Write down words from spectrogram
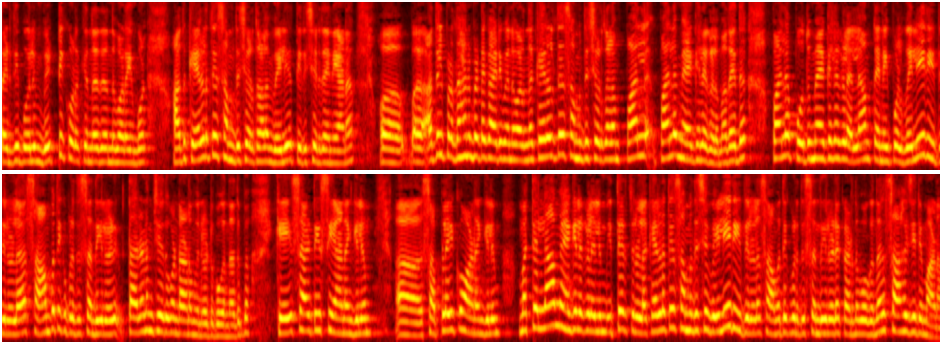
പരിധി പോലും വെട്ടിക്കുറയ്ക്കുന്നത് എന്ന് പറയുമ്പോൾ അത് കേരളത്തെ സംബന്ധിച്ചിടത്തോളം വലിയ തിരിച്ചടി തന്നെയാണ്. അതിൽ അതിൽ പ്രധാനപ്പെട്ട കാര്യം എന്ന് പറയുന്നത് കേരളത്തെ സംബന്ധിച്ചിടത്തോളം പല പല മേഖലകളും അതായത് പല പൊതുമേഖലകളെല്ലാം തന്നെ ഇപ്പോൾ വലിയ രീതിയിലുള്ള സാമ്പത്തിക പ്രതിസന്ധിയിൽ തരണം ചെയ്തുകൊണ്ടാണ് മുന്നോട്ട് പോകുന്നത്. അതിപ്പോൾ K S R T C ആണെങ്കിലും സപ്ലൈകോ ആണെങ്കിലും മറ്റെല്ലാ മേഖലകളിലും ഇത്തരത്തിലുള്ള കേരളത്തെ സംബന്ധിച്ച് വലിയ രീതിയിലുള്ള സാമ്പത്തിക പ്രതിസന്ധിയിലൂടെ കടന്നു പോകുന്ന സാഹചര്യമാണ്.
